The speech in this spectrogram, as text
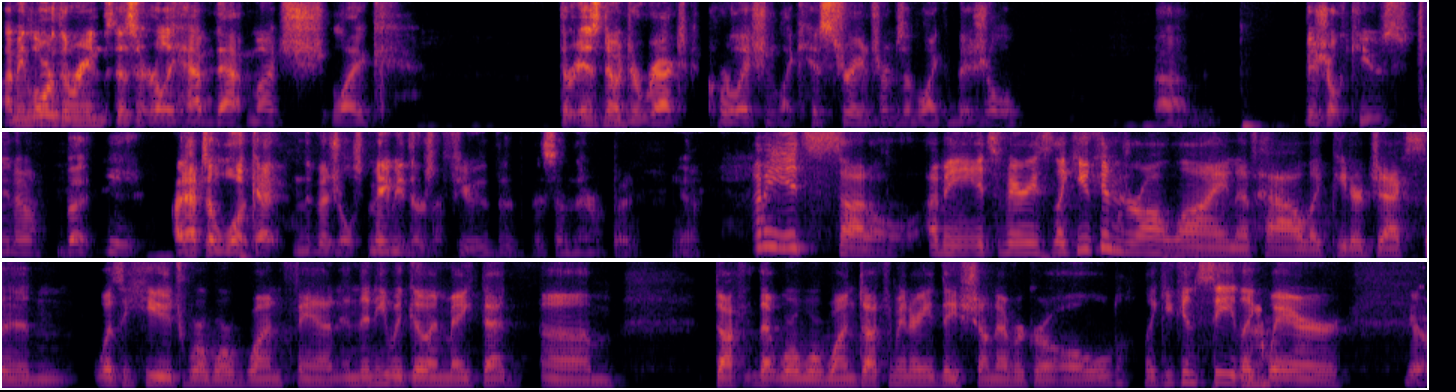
I mean, Lord of the Rings doesn't really have that much like there is no direct correlation like history in terms of like visual um visual cues, you know, but I'd have to look at individuals. Maybe there's a few that is in there, but yeah. I mean, it's subtle. I mean, it's very like you can draw a line of how like Peter Jackson was a huge World War One fan, and then he would go and make that um doc that World War One documentary, "They Shall Never Grow Old." Like you can see like Mhm. where, Yeah.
